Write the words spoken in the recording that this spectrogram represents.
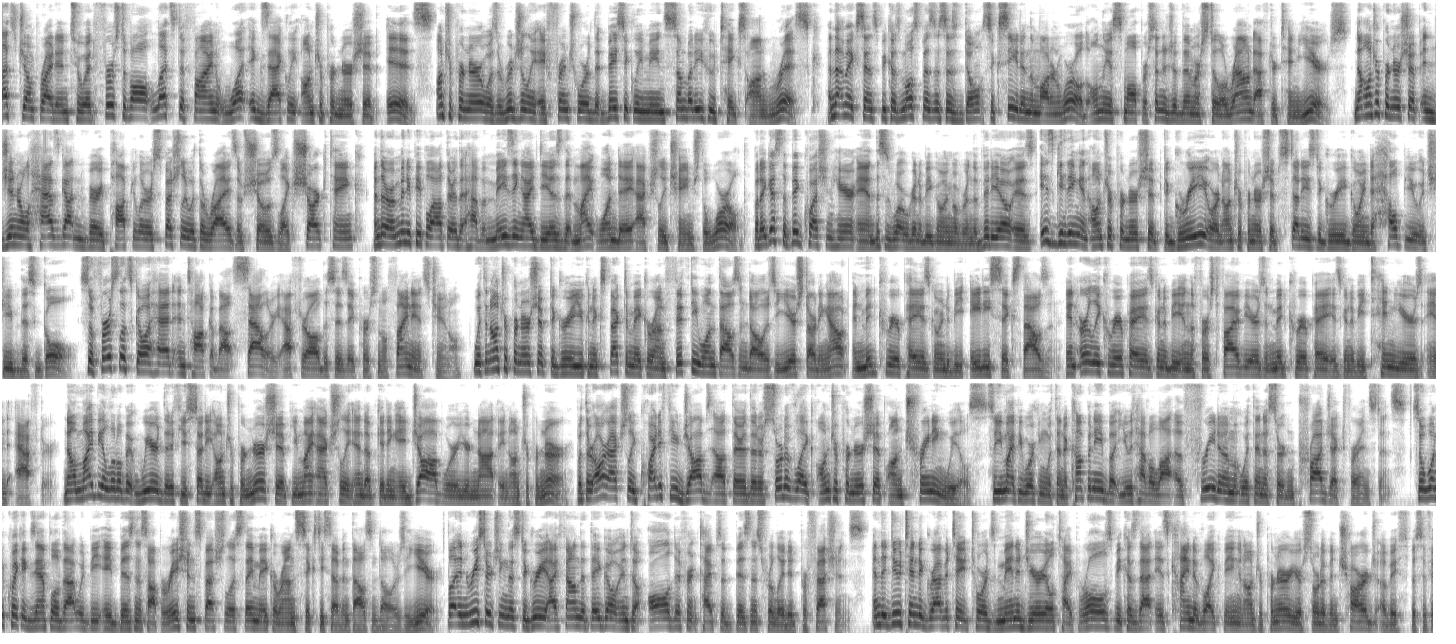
let's jump right into it. First of all, let's define what exactly entrepreneurship is. Entrepreneur was originally a French word that basically means somebody who takes on risk. And that makes sense because most businesses don't succeed in the modern world. Only a small percentage of them are still around after 10 years. Now, entrepreneurship in general has gotten very popular, especially with the rise of shows like Shark Tank. And there are many people out there that have amazing ideas that might one day actually change the world. But I guess the big question here, and this is what we're going to be going over in the video, video is, is getting an entrepreneurship degree or an entrepreneurship studies degree going to help you achieve this goal? So first, let's go ahead and talk about salary. After all, this is a personal finance channel. With an entrepreneurship degree, you can expect to make around $51,000 a year starting out, and mid-career pay is going to be 86,000. And early career pay is going to be in the first five years, and mid-career pay is going to be 10 years and after. Now, it might be a little bit weird that if you study entrepreneurship, you might actually end up getting a job where you're not an entrepreneur. But there are actually quite a few jobs out there that are sort of like entrepreneurship on training wheels. So you might be working within a company, but you would have a lot of freedom within a certain project, for instance. So one quick example of that would be a business operations specialist. They make around $67,000 a year. But in researching this degree, I found that they go into all different types of business related professions. And they do tend to gravitate towards managerial type roles because that is kind of like being an entrepreneur. You're sort of in charge of a specific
